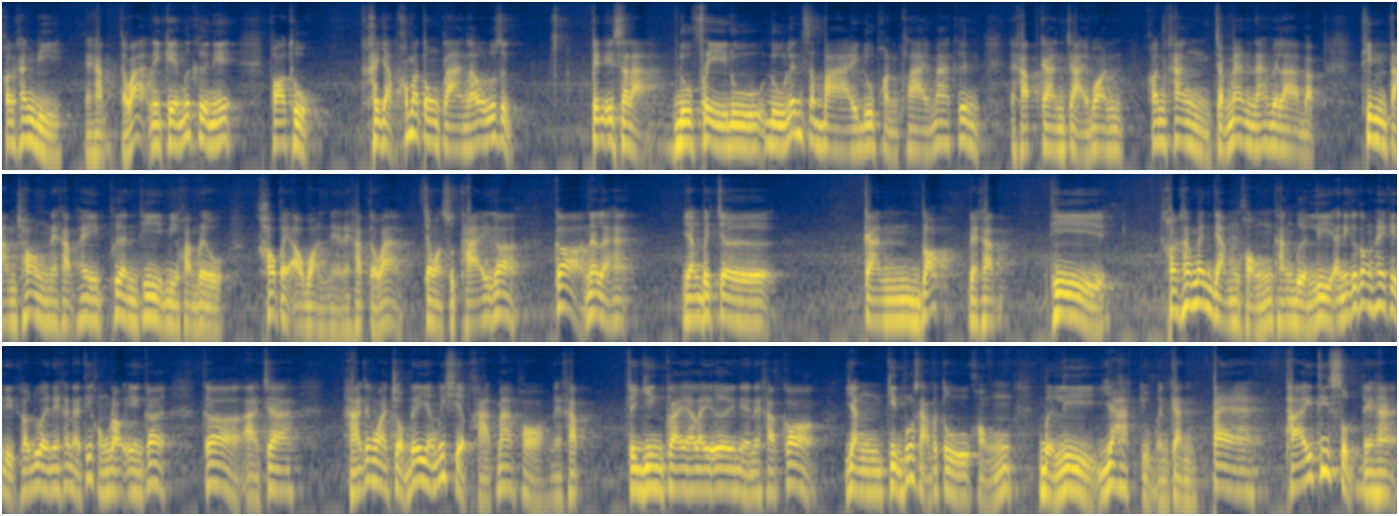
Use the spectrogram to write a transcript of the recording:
ค่อนข้างดี นะครับแต่ว่าในเกมเมื่อคืนนี้พอถูกขยับเข้ามาตรงกลางแล้วรู้สึกเป็นอิสระดูฟรีดูดูเล่นสบาย ดูผ่อนคลายมากขึ้นนะครับการจ่ายบอลค่อนข้างจะแม่นนะเวลาแบบทิมตามช่องนะครับให้เพื่อนที่มีความเร็วเข้าไปเอาบอลเนี่ยนะครับแต่ว่าจังหวะสุดท้ายก็ก็นั่นแหละฮะยังไปเจอการบล็อกนะครับที่ ค่อนข้างแม่นยำของทางเบอร์ลี่ อันนี้ก็ต้องให้เครดิตเขาด้วยในขณะที่ของเราเองก็ก็อาจจะหาจังหวะจบได้ยังไม่เฉียบขาดมากพอนะครับ จะยิงไกลอะไรเอ่ยเนี่ยนะครับ ก็ยังกินผู้รักษาประตูของเบอร์ลี่ยากอยู่เหมือนกัน แต่ท้ายที่สุดนะฮะ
